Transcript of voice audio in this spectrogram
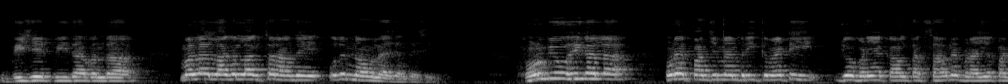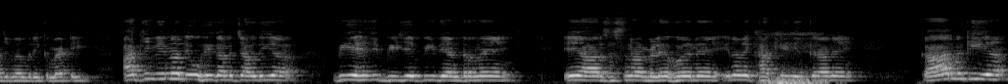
ਬੀਜੇਪੀ ਦਾ ਬੰਦਾ, ਮਤਲਬ ਅਲੱਗ-ਅਲੱਗ ਤਰ੍ਹਾਂ ਦੇ ਉਹਦੇ ਨਾਮ ਲੈ ਜਾਂਦੇ ਸੀ। ਹੁਣ ਵੀ ਉਹੀ ਗੱਲ ਆ ਹੁਣ ਇਹ ਪੰਜ ਮੈਂਬਰੀ ਕਮੇਟੀ ਜੋ ਬਣੀ ਅਕਾਲ ਤਖਤ ਸਾਹਿਬ ਨੇ ਬਣਾਈ ਹੈ ਪੰਜ ਮੈਂਬਰੀ ਕਮੇਟੀ। ਅੱਜ ਵੀ ਇਹਨਾਂ ਤੇ ਉਹੀ ਗੱਲ ਚੱਲਦੀ ਆ ਵੀ ਇਹ ਜੀ ਬੀਜੇਪੀ ਦੇ ਅੰਡਰ ਨੇ, ਇਹ ਆਰਐਸਐਸ ਨਾਲ ਮਿਲੇ ਹੋਏ ਨੇ, ਇਹਨਾਂ ਦੇ ਖਾਕੀ ਨੀਕਰਾਂ ਨੇ। ਕਾਰਨ ਕੀ ਆ?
